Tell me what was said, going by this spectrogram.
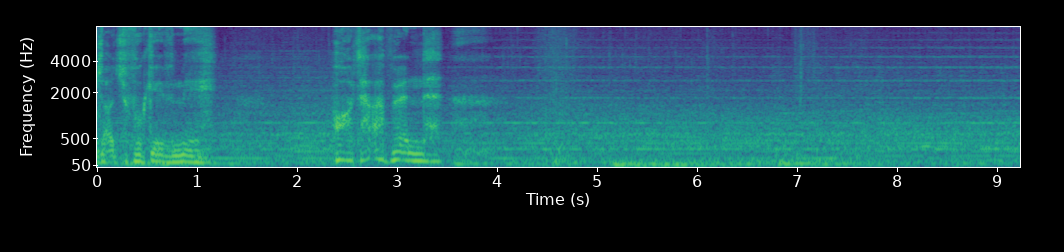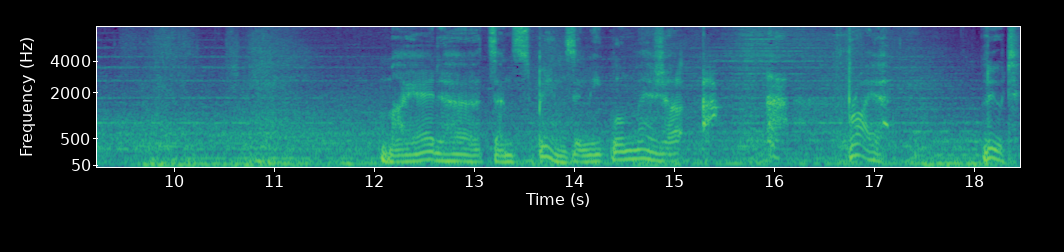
Judge, forgive me. What happened? My head hurts and spins in equal measure. Ah, ah. Briar, Lute,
